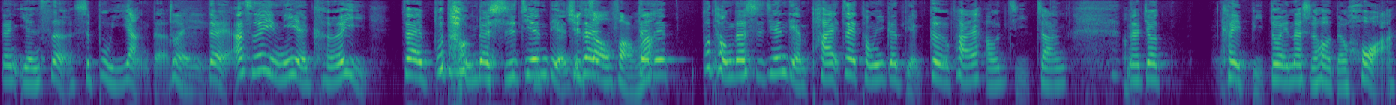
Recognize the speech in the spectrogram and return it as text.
跟颜色是不一样的，对对啊，所以你也可以在不同的时间点去造访吗？对对，不同的时间点拍，在同一个点各拍好几张，那就可以比对那时候的画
